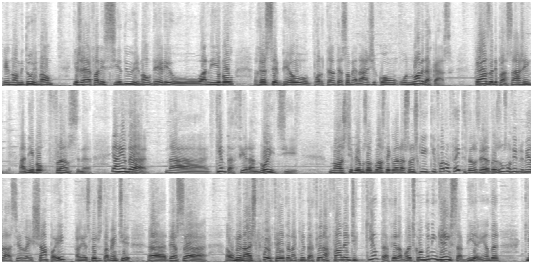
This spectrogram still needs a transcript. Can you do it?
em nome do irmão, que já é falecido, e o irmão dele, o Aníbal, recebeu, portanto, essa homenagem com o nome da casa. Casa de Passagem Aníbal Franzner. E ainda na quinta-feira à noite, nós tivemos algumas declarações que, que foram feitas pelos vereadores. Vamos ouvir primeiro a Cirlei Chapa aí, a respeito justamente uh, dessa homenagem que foi feita na quinta-feira. A fala é de quinta-feira à noite, quando ninguém sabia ainda que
